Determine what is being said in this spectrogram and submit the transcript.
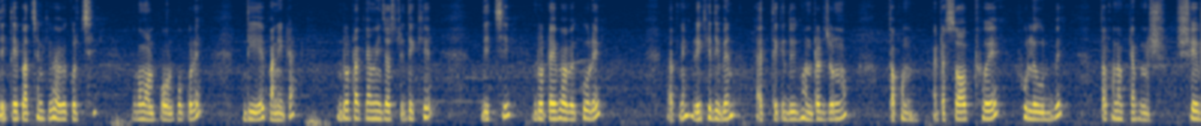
দেখতেই পাচ্ছেন কীভাবে করছি। এরকম অল্প অল্প করে দিয়ে পানিটা, ডোটাকে আমি জাস্ট দেখে দিচ্ছি। ডোটা এভাবে করে আপনি রেখে দিবেন এক থেকে দুই ঘণ্টার জন্য। তখন এটা সফট হয়ে ফুলে উঠবে। তখন আপনি আপনার শেপ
